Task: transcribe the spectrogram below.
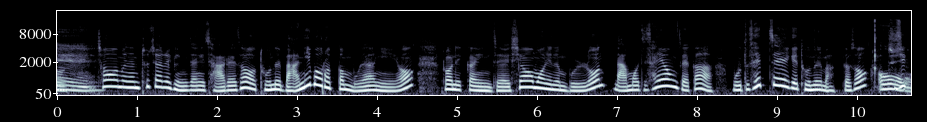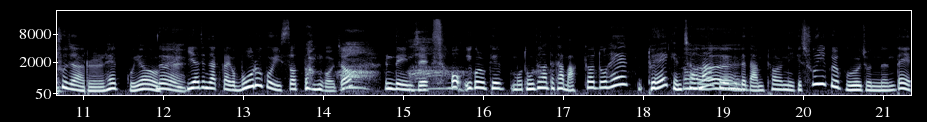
네. 처음에는 투자를 굉장히 잘해서 돈을 많이 벌었던 모양이에요. 그러니까 이제 시어머니는 물론 나머지 사형제가 모두 셋째에게 돈을 맡겨서 오. 주식 투자를 했고요. 네. 이하진 작가 이거 모르고 있었던 거죠. 근데 이제 아. 어 이걸 이렇게 뭐 동생한테 다 맡겨도 해 돼? 괜찮아? 아, 네. 그랬는데 남편이 이게 수익을 보여줬는데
